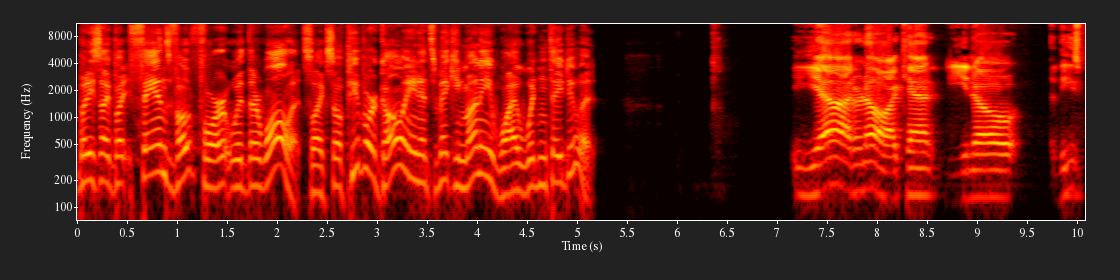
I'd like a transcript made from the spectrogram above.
But he's like, but fans vote for it with their wallets. Like, so if people are going and it's making money, why wouldn't they do it? Yeah, I don't know. I can't. You know, these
